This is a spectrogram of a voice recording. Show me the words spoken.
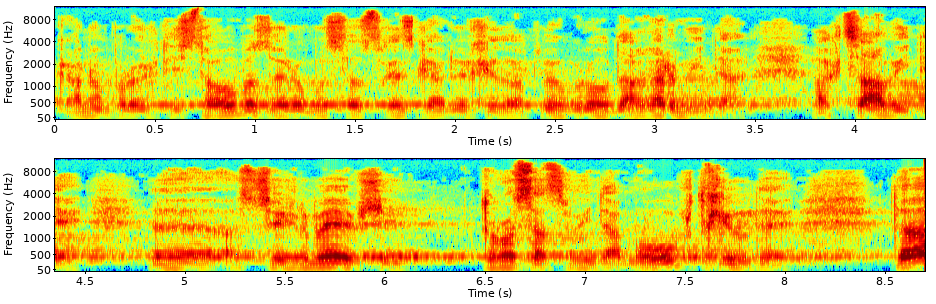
კანონ პროექტის თაობაზე, რომელსაც დღეს განვიხილავთ, მე უბრალოდ აღარ მინდა აქ წავიდე სიღრმეებში, დროსაც მინდა მოუფრთხილდე და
